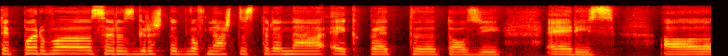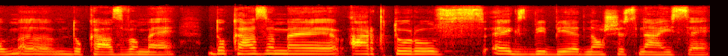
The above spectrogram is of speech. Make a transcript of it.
те първа се разгръщат в нашата страна ЕК-5, този Ерис. А, а, доказваме. Доказваме Арктурус, XBB116.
